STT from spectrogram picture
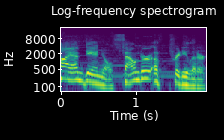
Hi, I'm Daniel, founder of Pretty Litter.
